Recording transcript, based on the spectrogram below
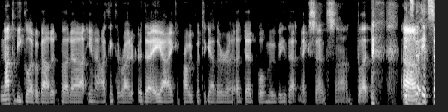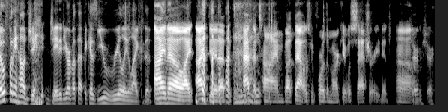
not to be glib about it, but uh, you know, I think the writer, or the AI, could probably put together a, a Deadpool movie that makes sense. Um, but It's um, so, it's so funny how j- jaded you are about that because you really liked it. I know I, I did at the at the time, but that was before the market was saturated. Um, Sure, sure.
